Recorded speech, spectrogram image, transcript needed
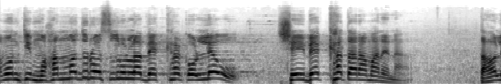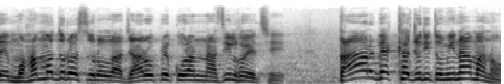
এমনকি মোহাম্মদুর রসুল্লাহ ব্যাখ্যা করলেও সেই ব্যাখ্যা তারা মানে না। তাহলে মোহাম্মদুর রসুল্লাহ যার উপরে কোরআন নাজিল হয়েছে, তার ব্যাখ্যা যদি তুমি না মানো,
